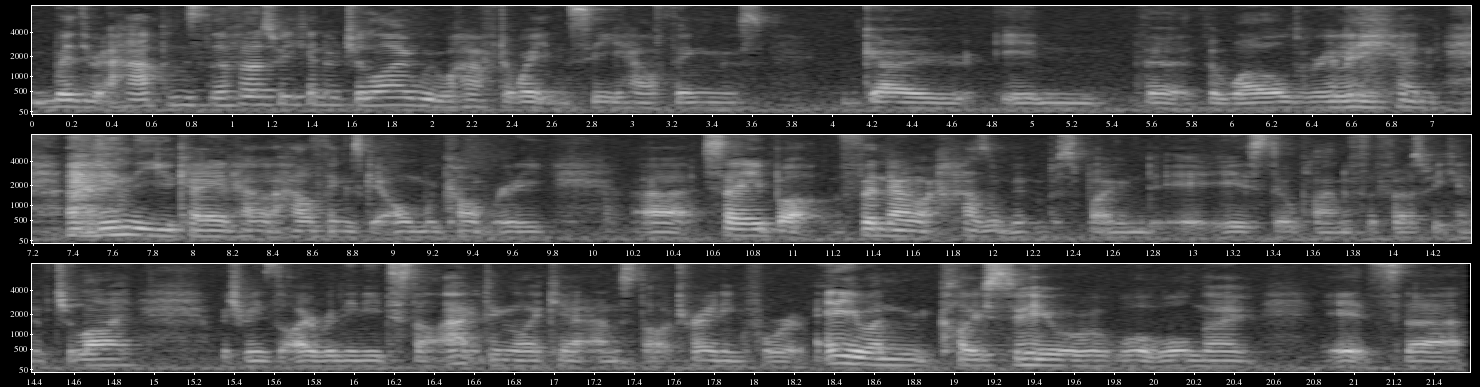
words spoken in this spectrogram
Whether it happens the first weekend of July, we will have to wait and see how things go in the the world really and, and in the UK and how, how things get on we can't really uh, say but for now it hasn't been postponed. It is still planned for the first weekend of July which means that I really need to start acting like it and start training for it. Anyone close to me will, will, will know it's uh,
